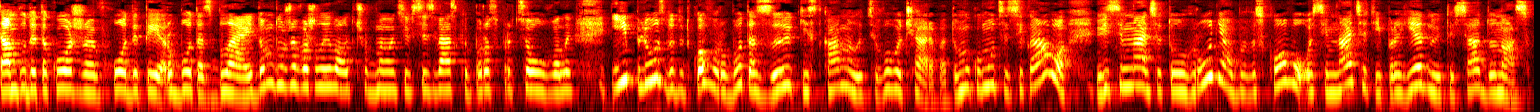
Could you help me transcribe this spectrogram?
Там буде також входити робота з блейдом, дуже важлива, от щоб ми оці всі зв'язки порозпрацьовували. І плюс додаткова робота з кістками лицевого черепа. Тому кому це цікаво, 18 грудня обов'язково о 17 приєднуйтеся до нас.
